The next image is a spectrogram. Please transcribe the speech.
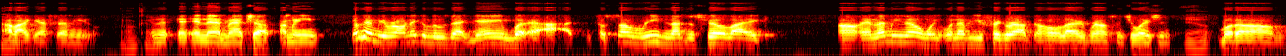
I like SMU Okay. in, in, in that matchup. I mean, don't get me wrong; they could lose that game, but I, I, for some reason, I just feel like. Uh, and let me know when, whenever you figure out the whole Larry Brown situation. Yeah. But um,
